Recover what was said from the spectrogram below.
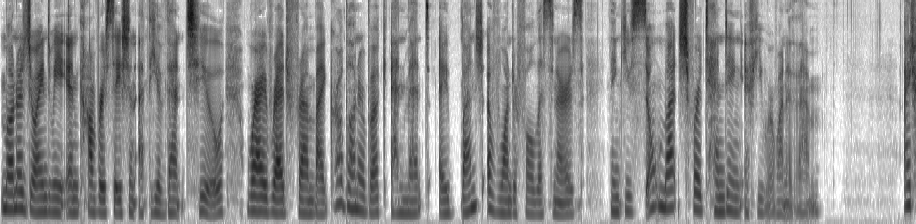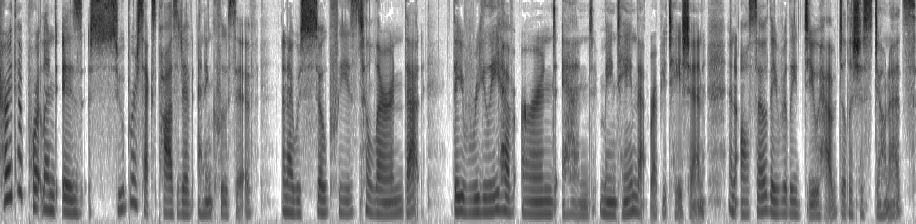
Mona joined me in conversation at the event too, where I read from my Girl Boner book and met a bunch of wonderful listeners. Thank you so much for attending if you were one of them. I'd heard that Portland is super sex positive and inclusive, and I was so pleased to learn that they really have earned and maintained that reputation. And also, they really do have delicious donuts.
